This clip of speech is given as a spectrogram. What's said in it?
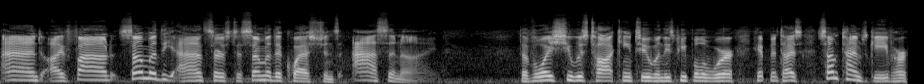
And I found some of the answers to some of the questions asinine. The voice she was talking to when these people were hypnotized sometimes gave her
